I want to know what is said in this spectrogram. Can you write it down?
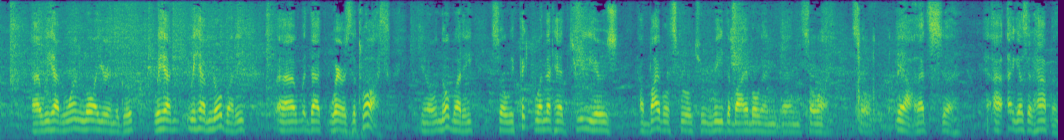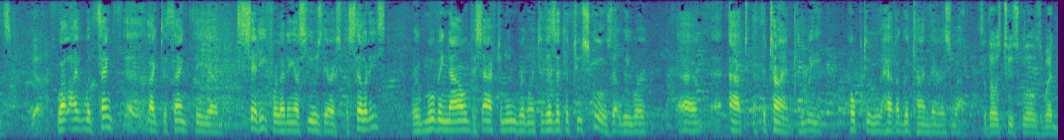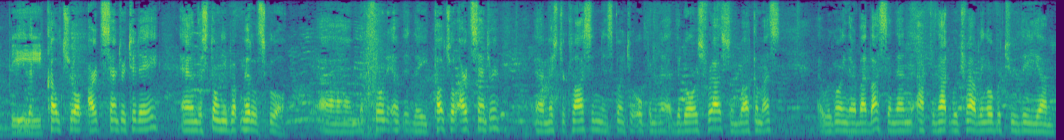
Uh, we had one lawyer in the group. We had we have nobody uh, that wears the cloth. You know, nobody. So we picked one that had three years of Bible school to read the Bible and, and so on. So yeah, that's. Uh, I, I guess it happens. Yeah. Well, I would thank, uh, like to thank the uh, city for letting us use their facilities. We're moving now this afternoon. We're going to visit the two schools that we were uh, at at the time, and we hope to have a good time there as well. So those two schools would be the Cultural Arts Center today and the Stony Brook Middle School. Um, the, Stony, uh, the Cultural Arts Center, uh, Mr. Clausen is going to open uh, the doors for us and welcome us. Uh, we're going there by bus, and then after that, we're traveling over to the um,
